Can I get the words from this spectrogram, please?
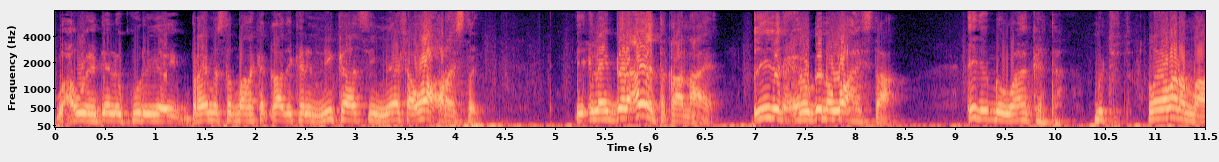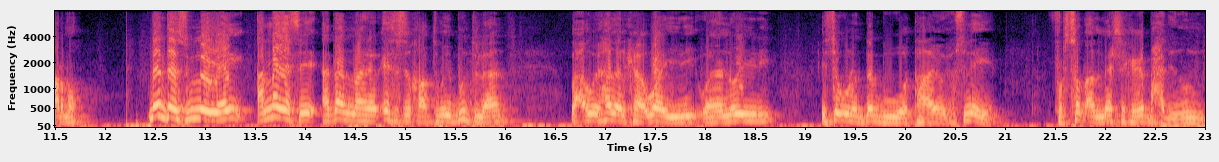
Waxa wey haddii la kuurayahay prime minister baana ka qaadi karin. Ninkaasi meesha waa xoreystay ilaan gara alla taqaanaaye. Ciidan xoogana waa haystaa. Cid u dhowaan karta. Ma jirto. Lagamana maarmo. Dantaasuu leeyahay annagase haddaan reer ss khaatumo iyo puntland waxa wey hadalkaa waa yidhi waana noo yidhi isaguna danbuu wataayo. Wuxuu is fursad aad meesha kaga baxdid un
